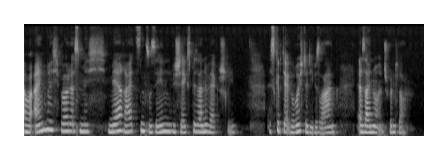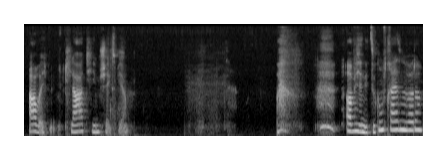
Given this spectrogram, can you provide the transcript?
Aber eigentlich würde es mich mehr reizen zu sehen, wie Shakespeare seine Werke schrieb. Es gibt ja Gerüchte, die besagen, er sei nur ein Schwindler. Aber ich bin klar Team Shakespeare. Ob ich in die Zukunft reisen würde?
